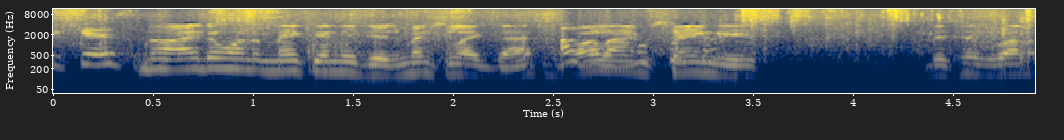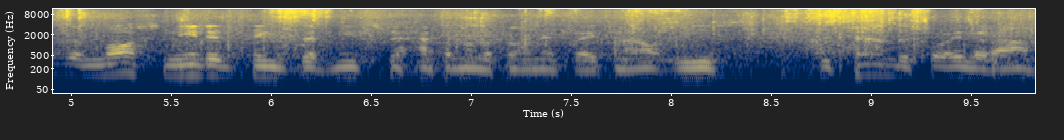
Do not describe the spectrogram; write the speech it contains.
Because No, I don't want to make any judgments like that. Okay. All I'm saying is, this is one of the most needed things that needs to happen on the planet right now is to turn the soil around.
